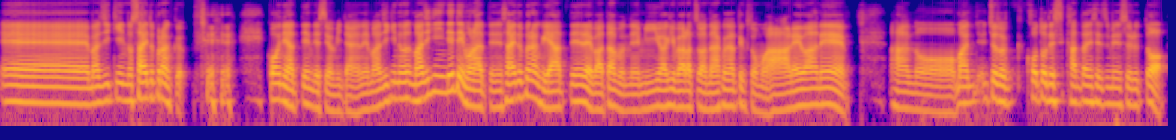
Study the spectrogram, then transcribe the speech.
えー、マジキンのサイドプランク。こういうのやってんですよ、みたいなね。マジキンの、マジキン出てもらってね、サイドプランクやってれば多分ね、右脇腹痛はなくなっていくと思う。あれはね、あの、まあ、ちょっとことです。簡単に説明すると、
